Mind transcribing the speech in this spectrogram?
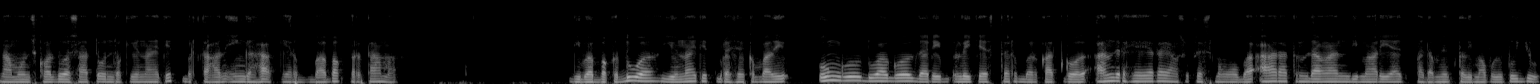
Namun skor 2-1 untuk United bertahan hingga akhir babak pertama. Di babak kedua, United berhasil kembali unggul dua gol dari Leicester berkat gol Andre Herrera yang sukses mengubah arah tendangan di Maria pada menit ke-57.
